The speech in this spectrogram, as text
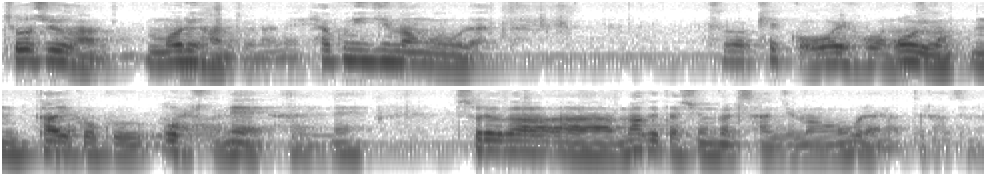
長州藩森藩というのはね120万石ぐらいあった。それは結構多い方なん多いよ、ですかうん、大国大きいね,、はい。はいね。それがあー負けた瞬間に30万石ぐらいになってるはずな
